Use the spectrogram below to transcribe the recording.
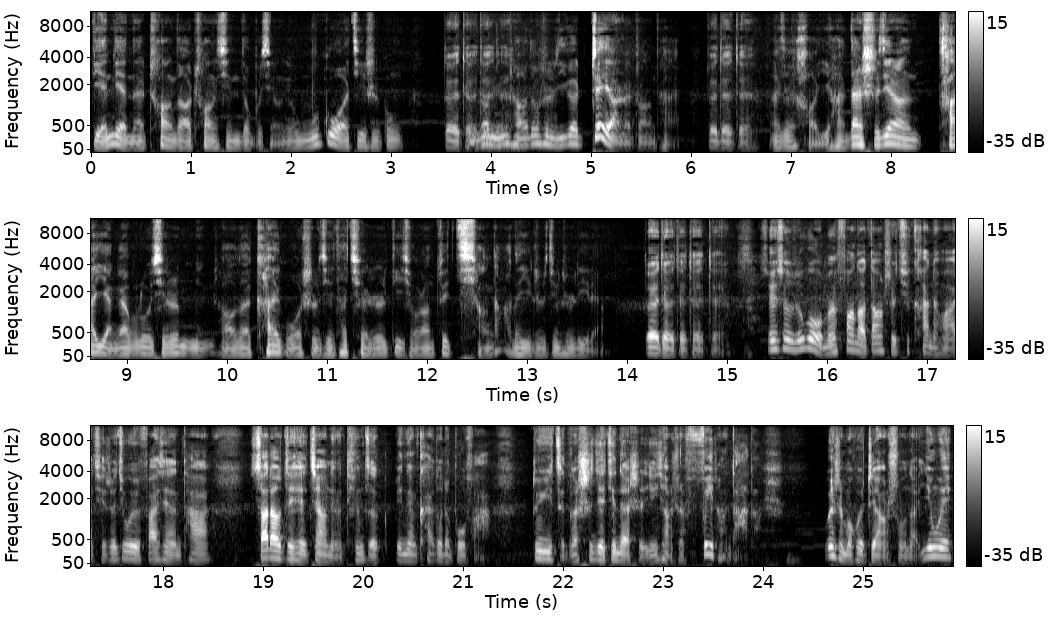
点点的创造创新都不行，就无过即是功。对对整个明朝都是一个这样的状态，对对对那就好遗憾。但实际上，它掩盖不住，其实明朝在开国时期，它确实是地球上最强大的一支军事力量。对对对对对，所以说如果我们放到当时去看的话，其实就会发现他杀掉这些将领，停止边疆开拓的步伐，对于整个世界近代史影响是非常大的。为什么会这样说呢？因为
